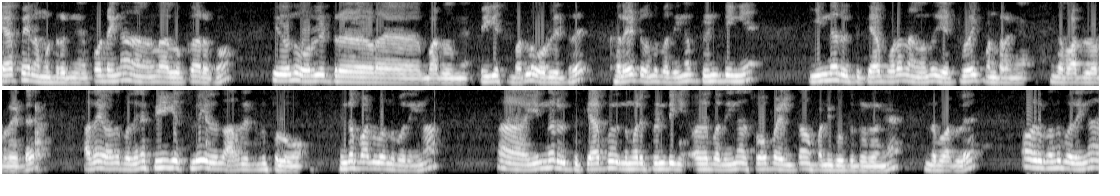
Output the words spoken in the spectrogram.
கேப்பே நம்மகிட்ட இருக்குங்க. போட்டிங்கன்னா நல்லா லுக்காக இருக்கும். இது வந்து ஒரு லிட்டரோட பாட்டிலுங்க பிஹெச் பாட்டில் ஒரு லிட்டரு ரேட் வந்து பார்த்தீங்கன்னா பிரிண்டிங்கு இன்னர் வித் கேப்போட நாங்கள் வந்து எட்டு ரூபாய்க்கு பண்ணுறோங்க இந்த பாட்டிலோட ரேட்டு அதே வந்து பார்த்தீங்கன்னா பிஹெச்லேயே இது வந்து அரை லிட்டர்னு சொல்லுவோம். இந்த பாட்டில் வந்து பார்த்தீங்கன்னா இன்னர் வித் கேப்பு இந்த மாதிரி பிரிண்டிங் அது பார்த்தீங்கன்னா சோப் ஆயில் தான் பண்ணி கொடுத்துட்ருக்காங்க இந்த பாட்டில் அவருக்கு வந்து பார்த்தீங்கன்னா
